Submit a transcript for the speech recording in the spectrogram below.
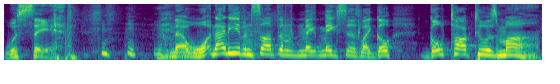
was said. not one, not even something that make makes sense. Like go go talk to his mom.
